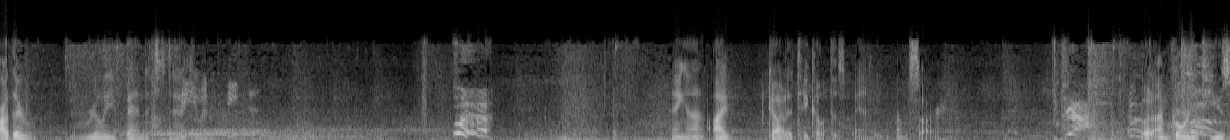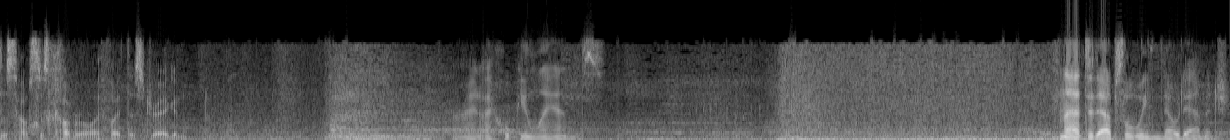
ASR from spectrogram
Are there really bandits attacking? Hang on, I gotta take out this bandit. I'm sorry. But I'm going to use this house as cover while I fight this dragon. Alright, I hope he lands. that did absolutely no damage.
